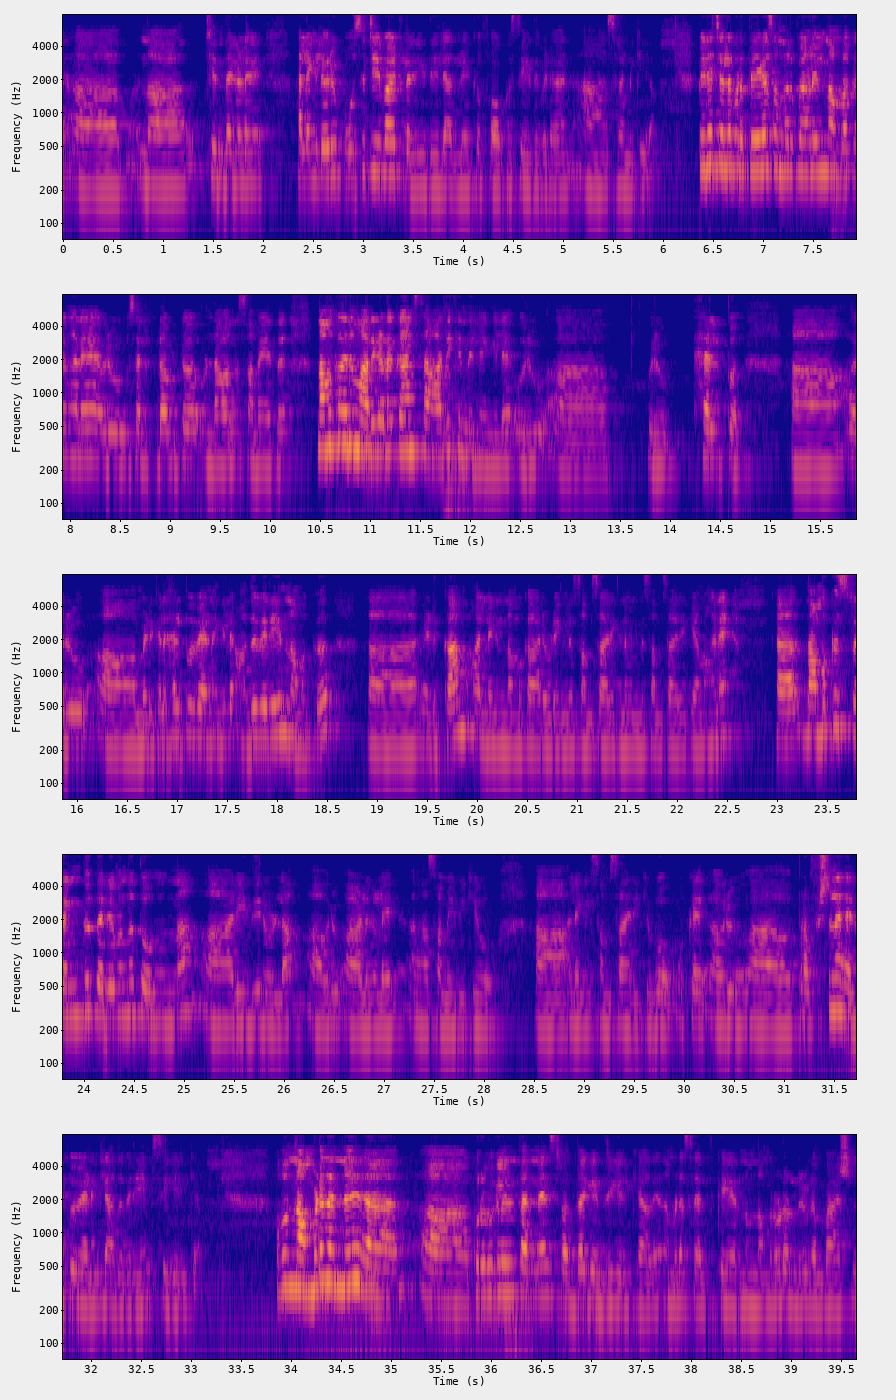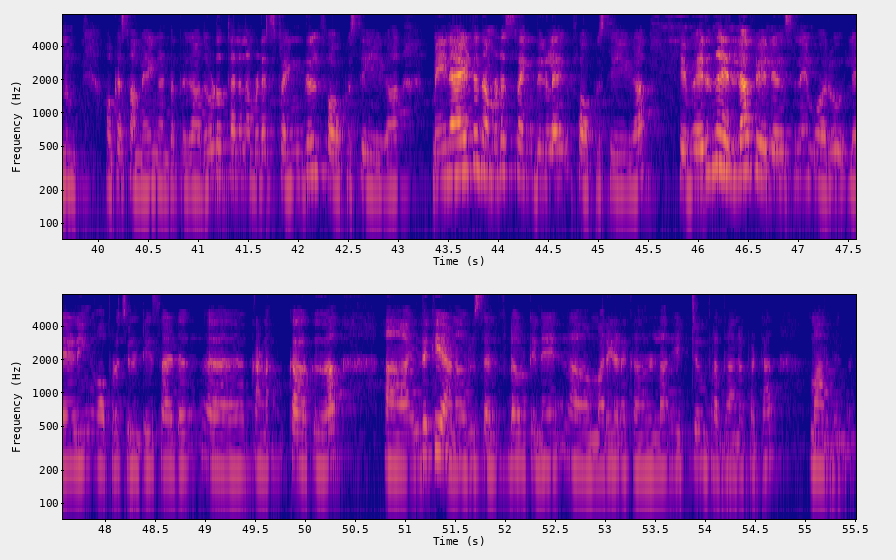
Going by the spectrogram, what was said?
ചിന്തകളെ അല്ലെങ്കിൽ ഒരു പോസിറ്റീവായിട്ടുള്ള രീതിയിൽ അതിലേക്ക് ഫോക്കസ് ചെയ്ത് വിടാൻ ശ്രമിക്കുക. പിന്നെ ചില പ്രത്യേക സന്ദർഭങ്ങളിൽ നമ്മൾക്ക് അങ്ങനെ ഒരു സെൽഫ് ഡൗട്ട് ഉണ്ടാകുന്ന സമയത്ത് നമുക്കതിന് മറികടക്കാൻ സാധിക്കുന്നില്ലെങ്കിൽ ഒരു ഒരു ഹെൽപ്പ് ഒരു മെഡിക്കൽ ഹെൽപ്പ് വേണമെങ്കിൽ അതുവരെയും നമുക്ക് എടുക്കാം. അല്ലെങ്കിൽ നമുക്ക് ആരോടെങ്കിലും സംസാരിക്കണമെങ്കിൽ സംസാരിക്കാം. അങ്ങനെ നമുക്ക് സ്ട്രെങ്ത് തരുമെന്ന് തോന്നുന്ന രീതിയിലുള്ള ഒരു ആളുകളെ സമീപിക്കുവോ അല്ലെങ്കിൽ സംസാരിക്കുവോ ഒക്കെ ഒരു പ്രൊഫഷണൽ ഹെൽപ്പ് വേണമെങ്കിൽ അതുവരെയും സ്വീകരിക്കാം. അപ്പം നമ്മുടെ തന്നെ കുറവുകളിൽ തന്നെ ശ്രദ്ധ കേന്ദ്രീകരിക്കാതെ നമ്മുടെ സെൽഫ് കെയറിനും നമ്മളോടുള്ളൊരു കമ്പാഷനും ഒക്കെ സമയം കണ്ടെത്തുക. അതോടൊപ്പം തന്നെ നമ്മുടെ സ്ട്രെങ്തിൽ ഫോക്കസ് ചെയ്യുക. മെയിനായിട്ട് നമ്മുടെ സ്ട്രെങ്തുകളെ ഫോക്കസ് ചെയ്യുക. വരുന്ന എല്ലാ ഫെയിലിയേഴ്സിനെയും ഒരു ലേണിംഗ് ഓപ്പർച്യൂണിറ്റീസ് ആയിട്ട് കണക്കാക്കുക ഇതൊക്കെയാണ് ഒരു സെൽഫ് ഡൗട്ടിനെ മറികടക്കാനുള്ള ഏറ്റവും പ്രധാനപ്പെട്ട മാർഗങ്ങൾ.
